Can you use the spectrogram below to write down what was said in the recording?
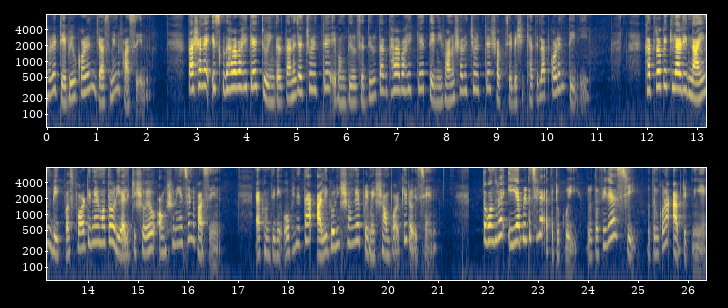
ধরে ডেবিউ করেন জাসমিন ফাসিন। তাসানে ইস্ক ধারাবাহিকে টুইঙ্কেল তানেজার চরিত্রে এবং দিলসে দিলতাক ধারাবাহিককে তেনি ভানুশালীর চরিত্রে সবচেয়ে বেশি খ্যাতি লাভ করেন তিনি। খাতরকে খিলাড়ি নাইন বিগ বস ফরটিনের মতো রিয়ালিটি শোয়েও অংশ নিয়েছেন ফাসিন এখন তিনি অভিনেতা আলিগনির সঙ্গে প্রেমের সম্পর্কে রয়েছেন। তো বন্ধুরা, এই আপডেটে ছিল এতটুকুই। দ্রুত ফিরে আসছি নতুন কোনো আপডেট নিয়ে।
